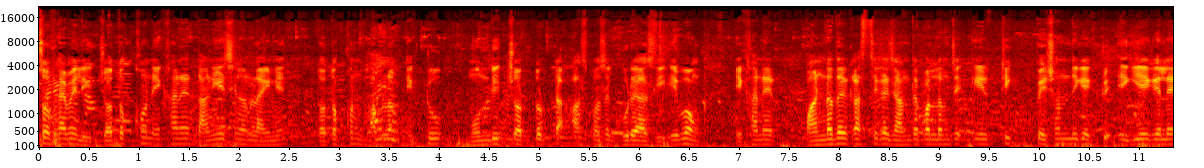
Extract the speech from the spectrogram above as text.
সো ফ্যামিলি যতক্ষণ এখানে দাঁড়িয়েছিলাম লাইনে, ততক্ষণ ভাবলাম একটু মন্দির চত্বরটা আশপাশে ঘুরে আসি এবং এখানের পান্ডাদের কাছ থেকে জানতে পারলাম যে এর ঠিক পেছন দিকে একটু এগিয়ে গেলে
